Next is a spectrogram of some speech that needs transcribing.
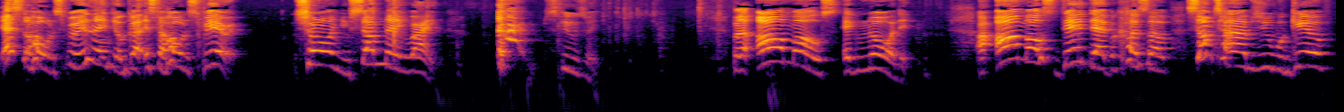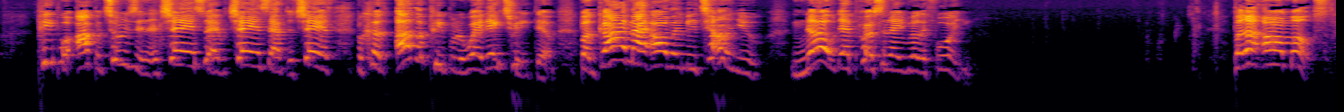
That's the Holy Spirit. It ain't your gut. It's the Holy Spirit showing you something ain't right. Excuse me. But I almost ignored it. I almost did that because of sometimes you will give people opportunities and chance to after chance after chance because other people the way they treat them. But God might already be telling you, no, that person ain't really for you. But I almost.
